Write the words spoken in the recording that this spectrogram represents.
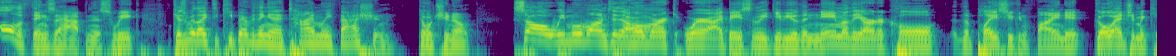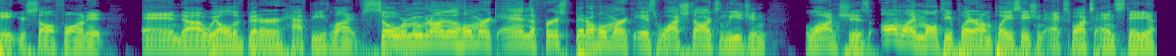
all the things that happened this week because we like to keep everything in a timely fashion, don't you know? So we move on to the homework where I basically give you the name of the article, the place you can find it, go educate yourself on it, and uh, we all live better, happy lives. So we're moving on to the homework, and the first bit of homework is Watch Dogs Legion launches online multiplayer on PlayStation, Xbox, and Stadia.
